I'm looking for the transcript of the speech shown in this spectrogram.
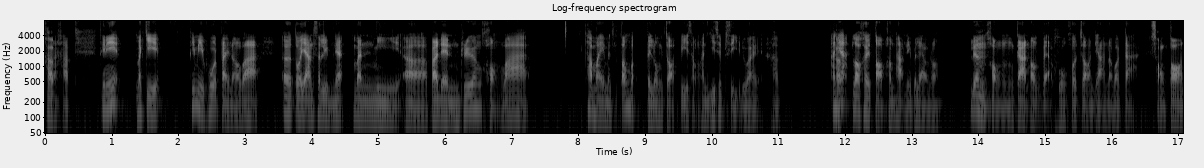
ครับนะครับ ทีนี้เมื่อกี้พี่มีพูดไปเนาะว่าเออตัวยานสลิมเนี่ยมันมีเอ่อประเด็นเรื่องของว่าทำไมมันจะต้องแบบไปลงจอดปี 2024 ด้วยนะครับ อันเนี้ยเราเคยตอบคำถามนี้ไปแล้วเนาะเรื่องอืมของการออกแบบวงโคจรยานอวกาศสองตอน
